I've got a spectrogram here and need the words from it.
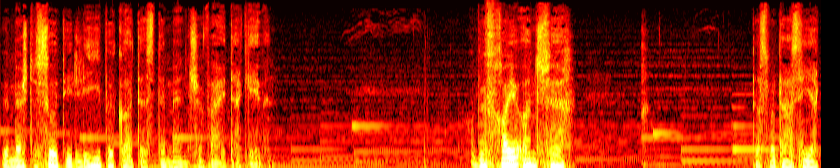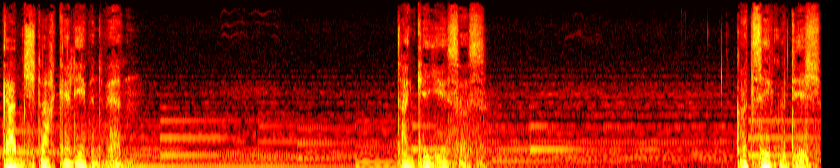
Wir möchten so die Liebe Gottes den Menschen weitergeben. Und wir freuen uns für, dass wir das hier ganz stark erleben werden. Danke, Jesus. Gott segne dich.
